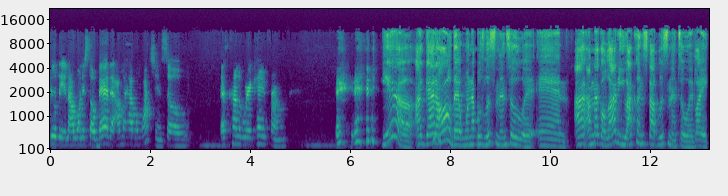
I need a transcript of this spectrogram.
feel it, and I want it so bad that I'm gonna have them watching. So that's kind of where it came from. yeah, I got all that when I was listening to it, and I, I'm not gonna lie to you, I couldn't stop listening to it. Like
